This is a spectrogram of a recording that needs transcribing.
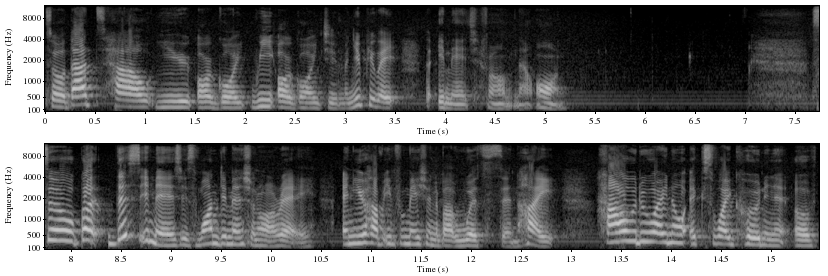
So that's how you are going, we are going to manipulate the image from now on. So, but this image is one-dimensional array, and you have information about width and height. How do I know XY coordinate of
